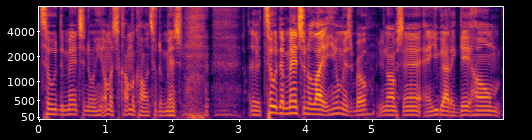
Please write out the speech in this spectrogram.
two dimensional. I'm gonna, I'm gonna call them two dimensional. the two dimensional like humans, bro. You know what I'm saying? And you gotta get home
